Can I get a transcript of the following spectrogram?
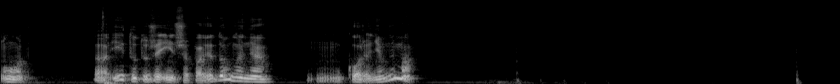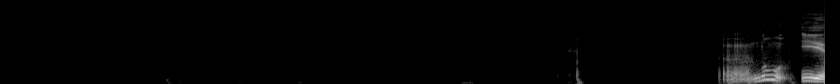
От. Е, І тут уже інше повідомлення. Коренів нема. Е, Ну, і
